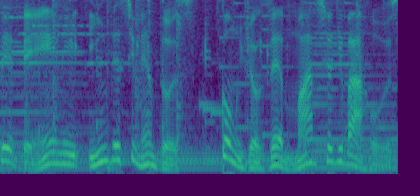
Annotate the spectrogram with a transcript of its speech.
CBN Investimentos, com José Márcio de Barros.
